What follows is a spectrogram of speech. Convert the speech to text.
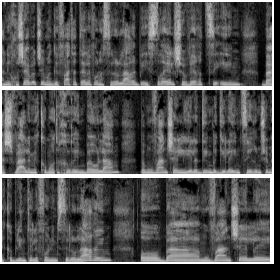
אני חושבת שמגפת הטלפון הסלולרי בישראל שוברת שיאים בהשוואה למקומות אחרים בעולם, במובן של ילדים בגילאים צעירים שמקבלים טלפונים סלולריים, או במובן של אה,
